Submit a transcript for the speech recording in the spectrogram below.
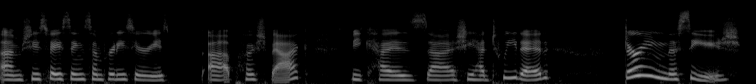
um, she's facing some pretty serious uh, pushback because uh, she had tweeted during the siege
